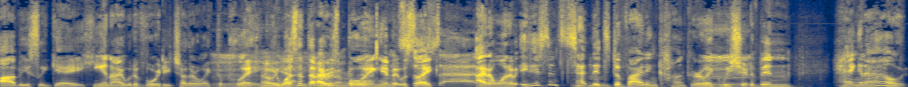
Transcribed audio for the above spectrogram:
obviously gay, he and I would avoid each other like the mm. plague. Oh, it yeah. wasn't that I I was bullying that. him; it was so like sad. I don't want to. It isn't sad. It's mm-hmm. divide and conquer. Like we should have mm. been hanging out,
